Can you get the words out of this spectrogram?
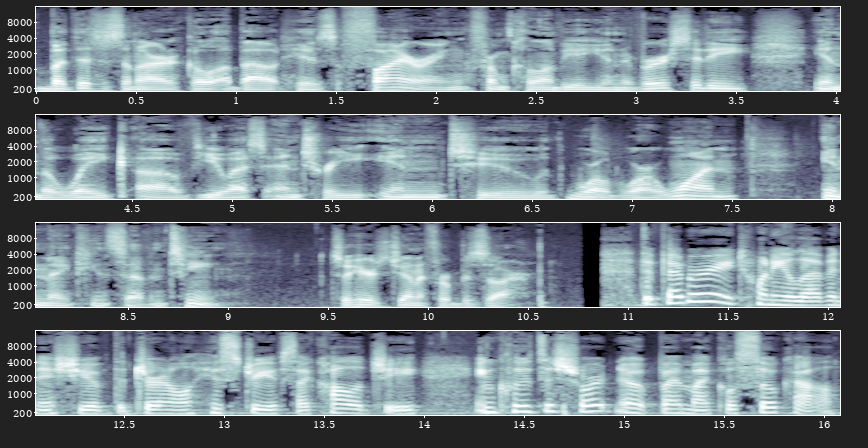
But this is an article about his firing from Columbia University in the wake of U.S. entry into World War I in 1917. So here's Jennifer Bazar. The February 2011 issue of the journal History of Psychology includes a short note by Michael Sokal,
